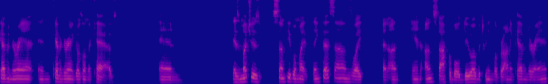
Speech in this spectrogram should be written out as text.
Kevin Durant, and Kevin Durant goes on the Cavs?" And as much as some people might think that sounds like an un, an unstoppable duo between LeBron and Kevin Durant.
